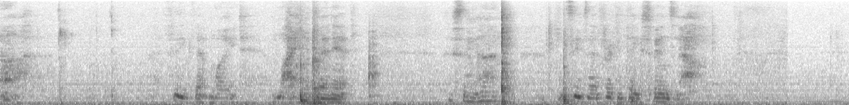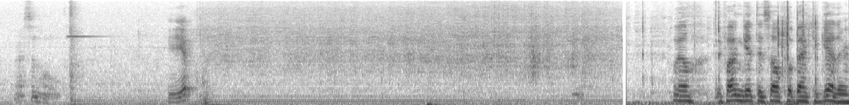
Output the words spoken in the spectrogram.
I think that might might have been it. This thing on. Let's see if that freaking thing spins now. Press and hold. Yep. Well, if I can get this all put back together,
